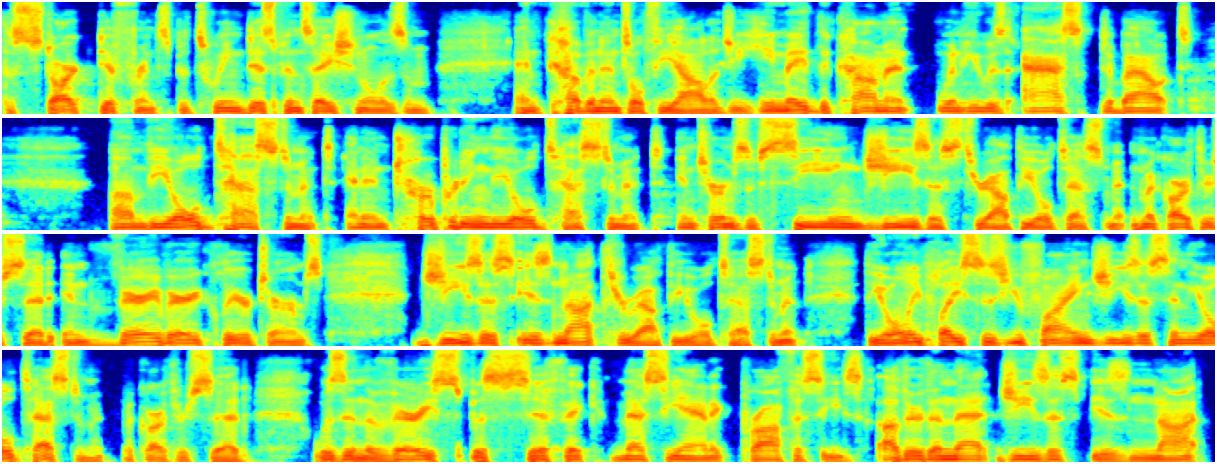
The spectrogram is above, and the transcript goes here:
the stark difference between dispensationalism and covenantal theology. He made the comment when he was asked about um, the Old Testament and interpreting the Old Testament in terms of seeing Jesus throughout the Old Testament. And MacArthur said in very, very clear terms Jesus is not throughout the Old Testament. The only places you find Jesus in the Old Testament, MacArthur said, was in the very specific messianic prophecies. Other than that, Jesus is not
